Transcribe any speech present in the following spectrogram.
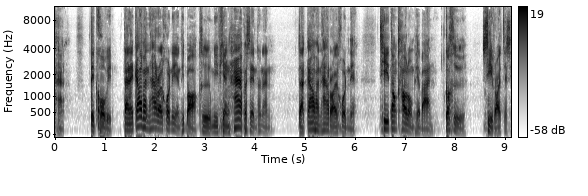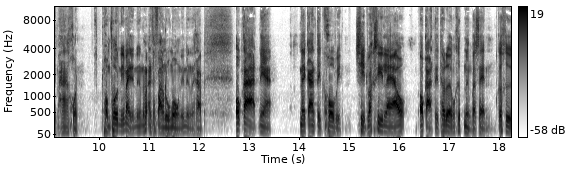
ะฮะ ติดโควิด แต่ใน 9,500 คนเนี่ยอย่างที่บอกคือมีเพียง 5%เท่านั้น จาก 9,500 คนเนี่ยที่ต้องเข้าโรงพยาบาลก็คือ 475 คน ผมพูดนี้ใหม่นิดนึงนอาจจะฟังดูงงนิดนึงนะครับ โอกาสเนี่ยในการติดโควิด ฉีดวัคซีนแล้วโอกาสติดเท่าเดิมก็คือ 1%ก็คือ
